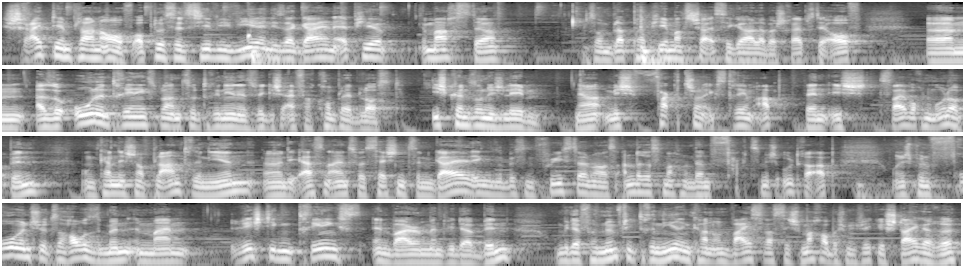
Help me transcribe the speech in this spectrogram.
schreib dir einen Plan auf. Ob du es jetzt hier wie wir in dieser geilen App hier machst, ja, so ein Blatt Papier machst, scheißegal, aber schreib's dir auf. Ähm, also ohne Trainingsplan zu trainieren ist wirklich einfach komplett lost. Ich könnte so nicht leben. Ja, mich fuckt schon extrem ab, wenn ich zwei Wochen im Urlaub bin und kann nicht nach Plan trainieren. Äh, die ersten ein, zwei Sessions sind geil, irgendwie so ein bisschen Freestyle, mal was anderes machen und dann fuckt es mich ultra ab. Und ich bin froh, wenn ich hier zu Hause bin, in meinem richtigen Trainingsenvironment wieder bin und wieder vernünftig trainieren kann und weiß, was ich mache, ob ich mich wirklich steigere,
